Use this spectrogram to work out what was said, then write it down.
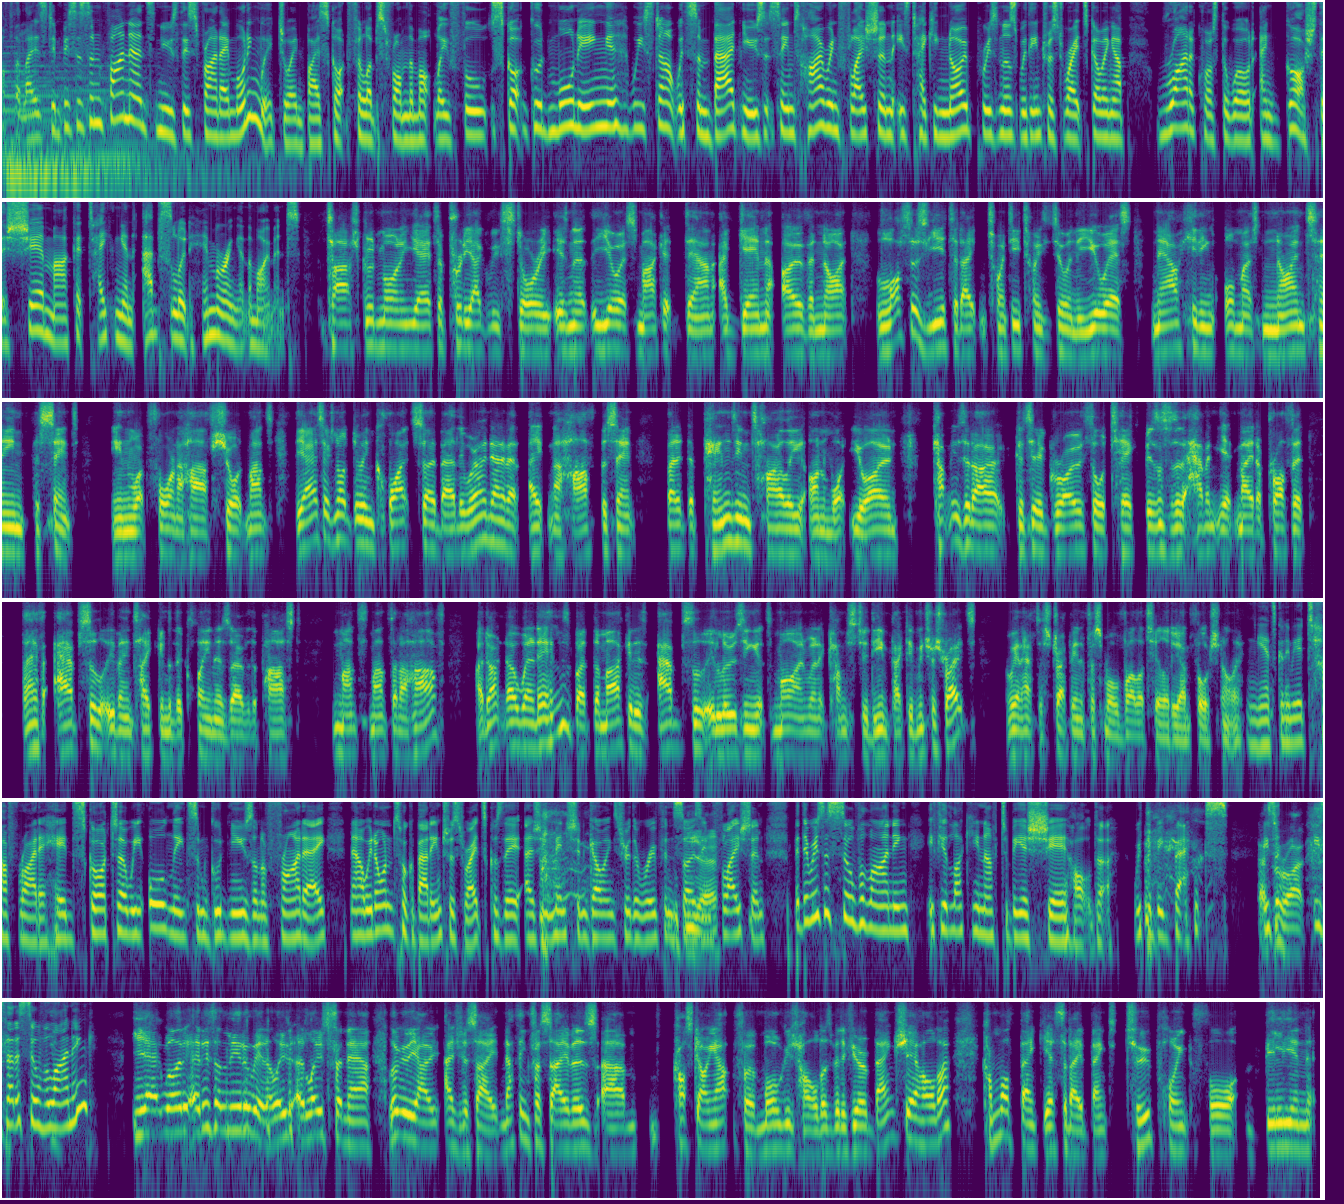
For the latest in business and finance news this Friday morning, we're joined by Scott Phillips from the Motley Fool. Scott, good morning. We start with some bad news. It seems higher inflation is taking no prisoners with interest rates going up right across the world. And gosh, the share market taking an absolute hammering at the moment. Tash, good morning. Yeah, it's a pretty ugly story, isn't it? The US market down again overnight. Losses year to date in 2022 in the US now hitting almost 19% in what four and a half short months. The ASX not doing quite so badly. We're only down about eight and a half percent, but it depends entirely on what you own. Companies that are considered growth or tech businesses that haven't yet made a profit, they have absolutely been taken to the cleaners over the past month, month and a half. I don't know when it ends, but the market is absolutely losing its mind when it comes to the impact of interest rates. We're going to have to strap in for small volatility, unfortunately. Yeah, it's going to be a tough ride ahead, Scott. Uh, we all need some good news on a Friday. Now, we don't want to talk about interest rates because they're, as you mentioned, going through the roof and so is yeah. inflation. But there is a silver lining if you're lucky enough to be a shareholder with the big banks. That's is, it, right. is that a silver lining? Yeah, well, it, it is a little bit, at least, at least for now. Look at the, as you say, nothing for savers, um, going up for mortgage holders. But if you're a bank shareholder, Commonwealth Bank yesterday banked $2.4 billion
